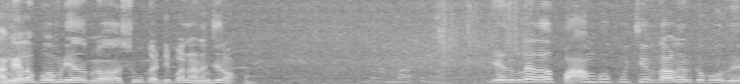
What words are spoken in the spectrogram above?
அங்கெல்லாம் போக முடியாது ப்ரோ ஷூ கண்டிப்பாக நனைஞ்சிரும். இதுக்குள்ளே ஏதாவது பாம்பு பூச்சி இருந்தாலும் இருக்க போகுது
